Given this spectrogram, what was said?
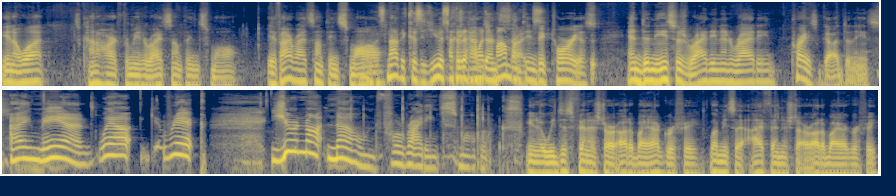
You know what? It's kind of hard for me to write something small. If I write something small, Well, it's not because of you, it's because of how I've much done mom something writes. victorious. And Denise is writing and writing. Praise God, Denise. Amen. Well, Rick, you're not known for writing small books. You know, we just finished our autobiography. Let me say, I finished our autobiography.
